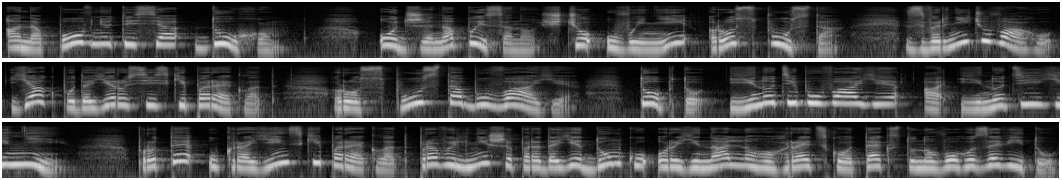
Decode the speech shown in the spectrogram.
а наповнюйтеся духом. Отже, написано, що у вині розпуста. Зверніть увагу, як подає російський переклад. Розпуста буває, тобто іноді буває, а іноді й ні. Проте український переклад правильніше передає думку оригінального грецького тексту Нового Завіту,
